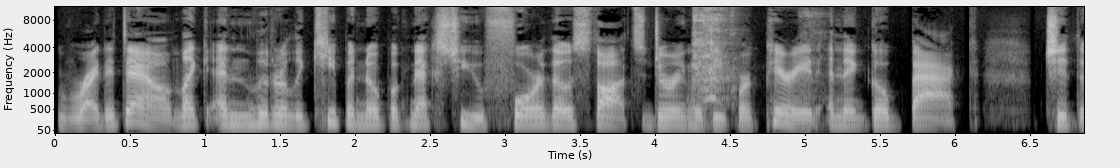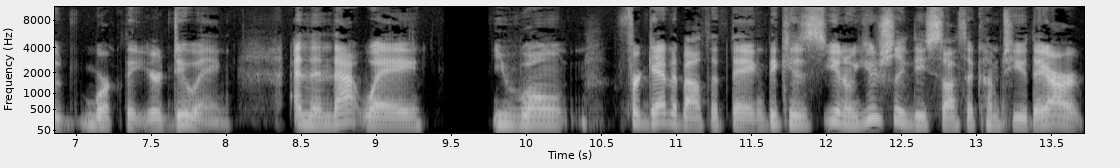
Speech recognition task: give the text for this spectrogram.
write it down. Like, and literally keep a notebook next to you for those thoughts during the deep work period, and then go back to the work that you're doing. And then that way, you won't forget about the thing because you know usually these thoughts that come to you they are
